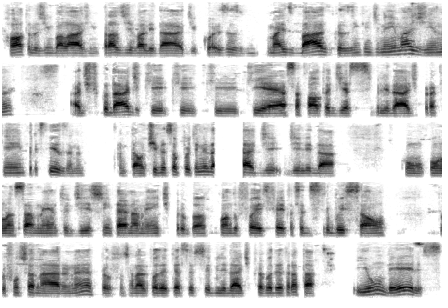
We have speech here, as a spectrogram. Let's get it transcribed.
rótulos de embalagem, prazo de validade, coisas mais básicas em que a gente nem imagina a dificuldade que, que, que, que é essa falta de acessibilidade para quem precisa, né? Então, tive essa oportunidade de, de lidar com, com o lançamento disso internamente para o banco, quando foi feita essa distribuição para o funcionário, né? Para o funcionário poder ter acessibilidade para poder tratar. E um deles,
